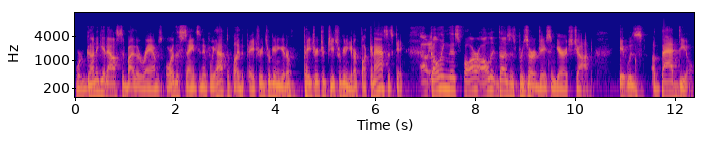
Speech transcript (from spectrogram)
We're going to get ousted by the Rams or the Saints, and if we have to play the Patriots, we're going to get our Patriots or Chiefs, we're going to get our fucking asses kicked." Oh, yeah. Going this far, all it does is preserve Jason Garrett's job. It was a bad deal.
